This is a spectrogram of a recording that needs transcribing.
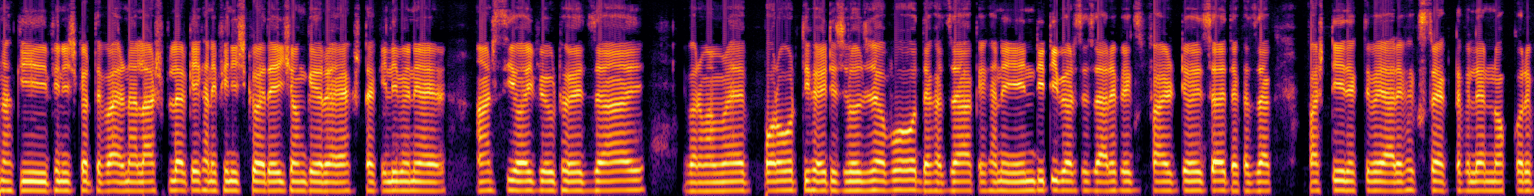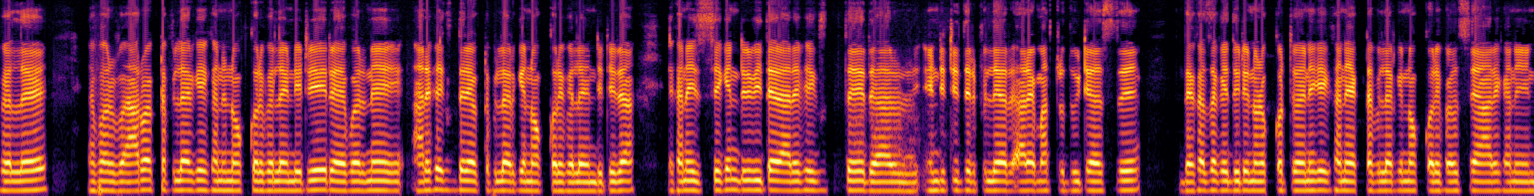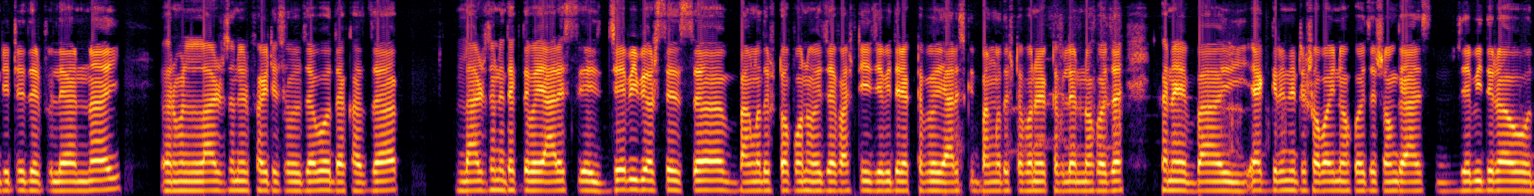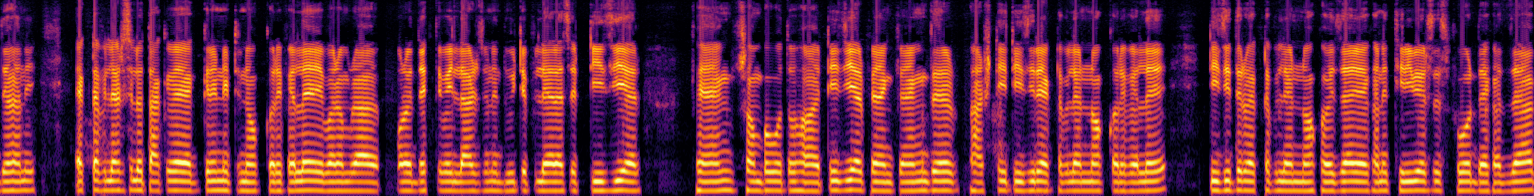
নাকি ফিনিশ করতে পারে না। লাস্ট প্লেয়ারকে এখানে ফিনিশ করে দেয়। এই সঙ্গে একটা ইলেভেনে আর সি ওয়াইপ আউট হয়ে যায়। এবার আমরা পরবর্তী ফাইটে চলে যাব। দেখা যাক, এখানে NDT versus R F X fight হয়ে যায়। দেখা যাক ফার্স্টেই দেখতে পাই আর এফ এক্সটা একটা প্লেয়ার নক করে ফেলে। এবার আরও একটা প্লেয়ারকে এখানে নক করে ফেলে এনডিটির এখানে আর এফ এক্সদের একটা প্লেয়ারকে নক করে ফেলে এনডিটিরা এখানে সেকেন্ডের ভিতরে আর এফ এক্সদের আর এনডিটিদের প্লেয়ার আর মাত্র দুইটা আছে। দেখা যাক এই দুইটা নক করতে হয় নাকি। এখানে একটা প্লেয়ারকে নক করে ফেলছে আর এখানে এনডিটিদের প্লেয়ার নাই। এবার আমরা লাস্ট জনের ফাইটে চলে যাব, দেখা যাক। লাস্ট জনে দেখতে পাই R S JB versus Bangladesh top হয়ে যায়। ফার্স্টে জেবিদের একটা আর এস বাংলাদেশ টপ ওয়ানের একটা প্লেয়ার নক হয়ে যায়। এখানে বা এক গ্রেনেডে সবাই নক হয়ে যায় সঙ্গে। আর জেবিদেরাও যেখানে একটা প্লেয়ার ছিল, তাকেও এক গ্রেনেডে নক করে ফেলে। এবার আমরা পরে দেখতে পাই লাস্ট জনে দুইটা প্লেয়ার আছে টিজি আর ফ্যাং সম্ভবত হয়। টিজি আর ফ্যাং, ফ্যাংদের ফার্স্টেই টিজির একটা প্লেয়ার নক করে ফেলে। টিজিদেরও একটা প্লেয়ার নক হয়ে যায়। এখানে থ্রি ভার্সেস ফোর দেখা যাক।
